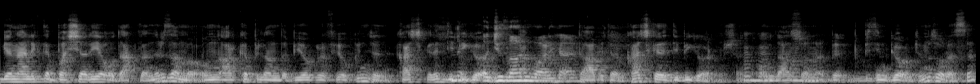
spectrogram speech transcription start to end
genellikle başarıya odaklanırız ama onun arka planında biyografi okunca kaç kere dibi görmüş. Acılar var yani. Tabii tabii. Kaç kere dibi görmüş. Yani Ondan sonra bi- bizim gördüğümüz orası.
